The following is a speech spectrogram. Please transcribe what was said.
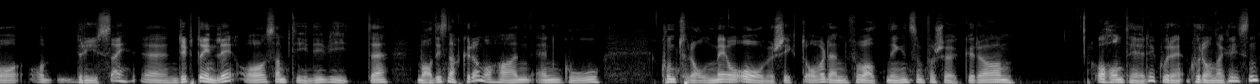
å, å bry seg eh, dypt og inderlig, og samtidig vite hva de snakker om, og ha en, en, god kontroll med og oversikt over den forvaltningen som forsøker å, å håndtere koronakrisen.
